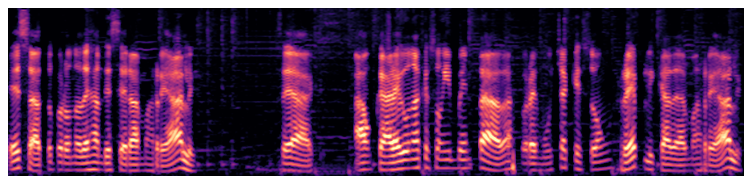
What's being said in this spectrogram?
Exacto, pero no dejan de ser armas reales. O sea, aunque hay algunas que son inventadas, pero hay muchas que son réplicas de armas reales.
